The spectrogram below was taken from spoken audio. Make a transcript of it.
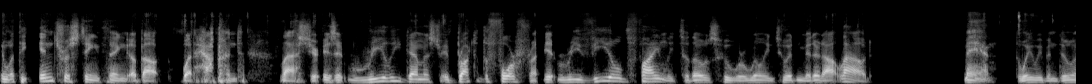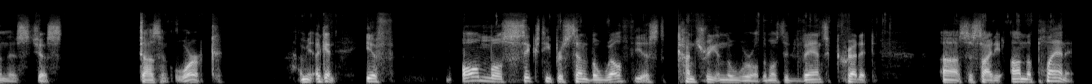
and what the interesting thing about what happened last year is it really demonstrated, it brought to the forefront, it revealed finally to those who were willing to admit it out loud man, the way we've been doing this just doesn't work. I mean, again, if almost 60% of the wealthiest country in the world, the most advanced credit uh, society on the planet,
